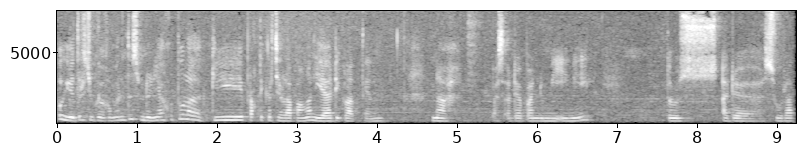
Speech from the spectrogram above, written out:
Oh iya terus juga kemarin tuh sebenarnya aku tuh lagi praktik kerja lapangan ya di Klaten. Nah pas ada pandemi ini, terus ada surat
